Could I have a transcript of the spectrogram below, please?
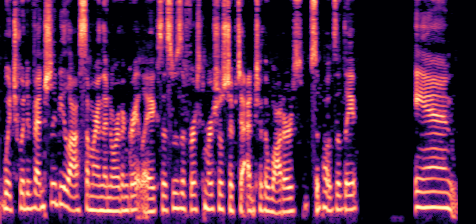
which would eventually be lost somewhere in the northern Great Lakes. This was the first commercial ship to enter the waters, supposedly. And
